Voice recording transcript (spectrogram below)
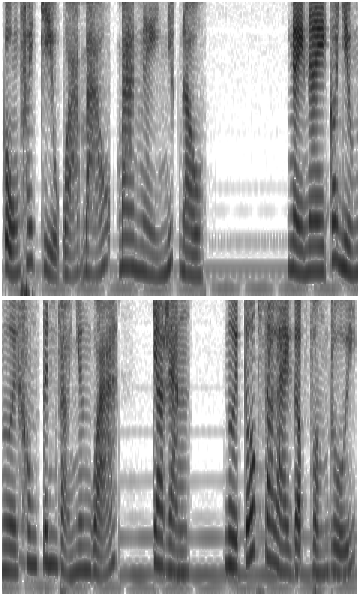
cũng phải chịu quả báo ba ngày nhức đầu. Ngày nay có nhiều người không tin vào nhân quả, cho rằng người tốt sao lại gặp vận rủi,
